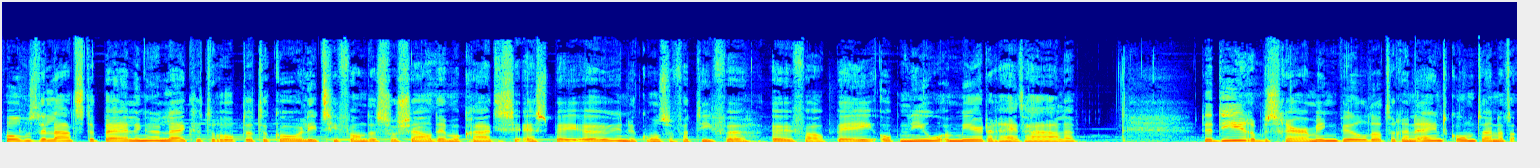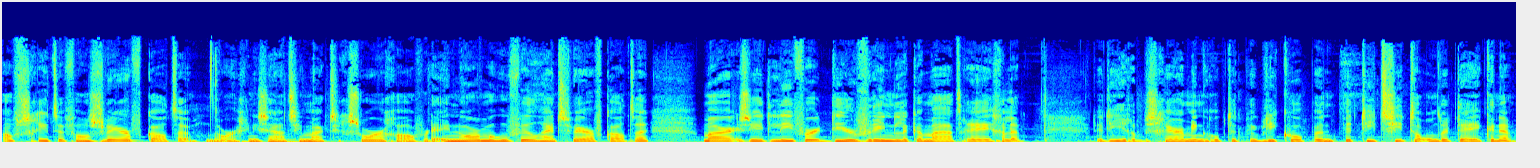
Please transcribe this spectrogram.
Volgens de laatste peilingen lijkt het erop dat de coalitie van de sociaal-democratische SPE en de conservatieve EVP opnieuw een meerderheid halen. De dierenbescherming wil dat er een eind komt aan het afschieten van zwerfkatten. De organisatie maakt zich zorgen over de enorme hoeveelheid zwerfkatten... maar ziet liever diervriendelijke maatregelen. De dierenbescherming roept het publiek op een petitie te ondertekenen.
